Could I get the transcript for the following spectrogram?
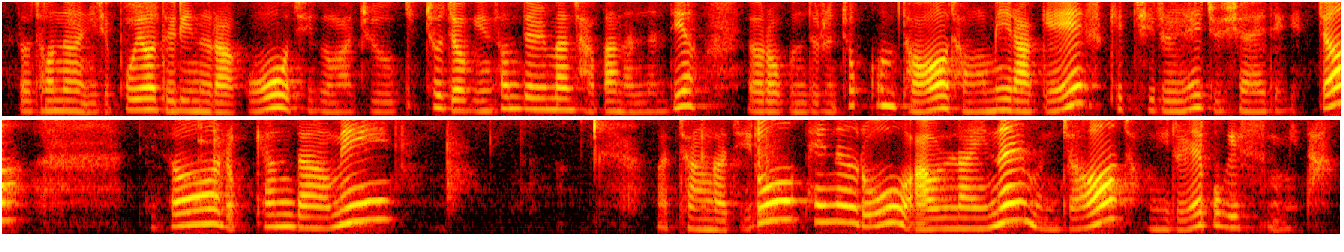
그래서 저는 이제 보여드리느라고 지금 아주 기초적인 선들만 잡아놨는데요. 여러분들은 조금 더 정밀하게 스케치를 해주셔야 되겠죠? 그래서 이렇게 한 다음에 마찬가지로 펜으로 아웃라인을 먼저 정리를 해보겠습니다.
